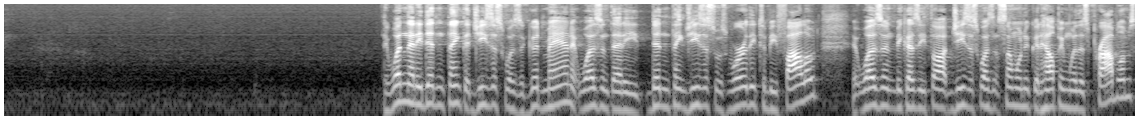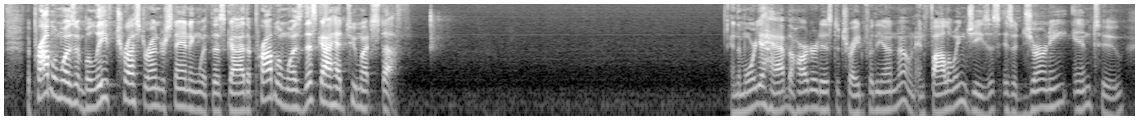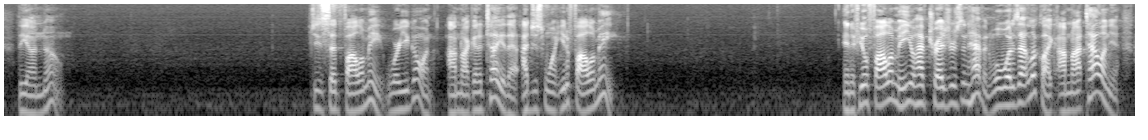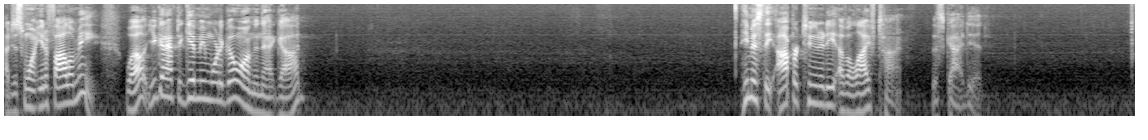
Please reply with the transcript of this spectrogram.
It wasn't that he didn't think that Jesus was a good man. It wasn't that he didn't think Jesus was worthy to be followed. It wasn't because he thought Jesus wasn't someone who could help him with his problems. The problem wasn't belief, trust, or understanding with this guy. The problem was this guy had too much stuff. And the more you have, the harder it is to trade for the unknown. And following Jesus is a journey into the unknown. Jesus said, Follow me. Where are you going? I'm not going to tell you that. I just want you to follow me. And if you'll follow me, you'll have treasures in heaven. Well, what does that look like? I'm not telling you. I just want you to follow me. Well, you're going to have to give me more to go on than that, God. He missed the opportunity of a lifetime, this guy did.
